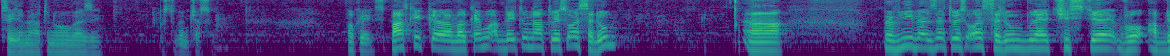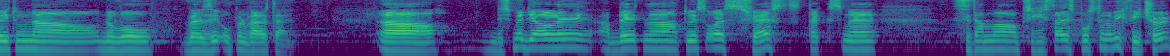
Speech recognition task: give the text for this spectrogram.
přejdeme na tu novou verzi postupem času. OK, zpátky k eh, velkému updateu na TwistOS 7. Uh, první verze TwistOS 7 bude čistě o updateu na novou verzi OpenWrt. Uh, když jsme dělali update na TwistOS 6, tak jsme si tam eh, přichystali spoustu nových feature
